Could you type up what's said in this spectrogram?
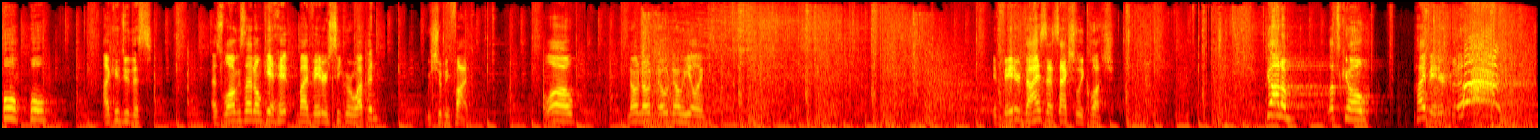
oh, oh. I can do this. As long as I don't get hit by Vader's secret weapon, we should be fine. Hello? No, no, no, no healing. If Vader dies, that's actually clutch. Got him! Let's go! Hi, Vader. Ah!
